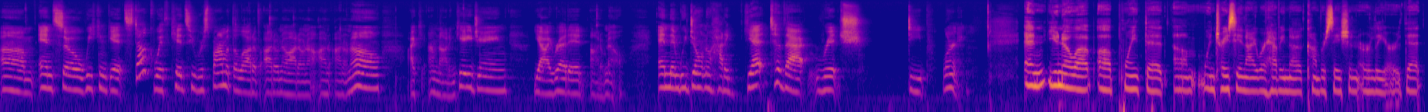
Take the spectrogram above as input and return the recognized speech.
Um, and so we can get stuck with kids who respond with a lot of I don't know, I don't know, I don't, I don't know. I, I'm not engaging. Yeah, I read it. I don't know. And then we don't know how to get to that rich, deep learning. And you know, a, a point that um, when Tracy and I were having a conversation earlier that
